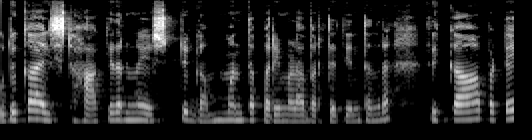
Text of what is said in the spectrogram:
ಉದಕ ಇಷ್ಟು ಹಾಕಿದ್ರೆ ಎಷ್ಟು ಗಮ್ ಅಂತ ಪರಿಮಳ ಬರ್ತೈತಿ ಅಂತಂದ್ರೆ ಸಿಕ್ಕಾಪಟ್ಟೆ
